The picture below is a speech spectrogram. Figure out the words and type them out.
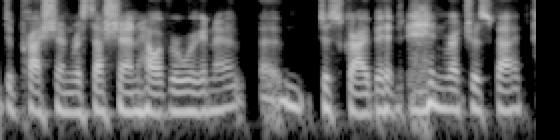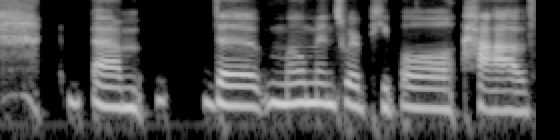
depression, recession, however we're going to um, describe it in retrospect. Um, the moments where people have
